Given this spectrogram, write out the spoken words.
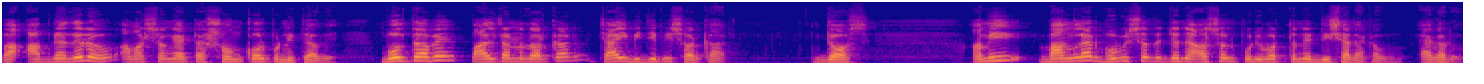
বা আপনাদেরও আমার সঙ্গে একটা সংকল্প নিতে হবে। বলতে হবে, পাল্টানো দরকার, চাই বিজেপি সরকার। দশ আমি বাংলার ভবিষ্যতের জন্য আসল পরিবর্তনের দিশা দেখাবো। এগারো।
